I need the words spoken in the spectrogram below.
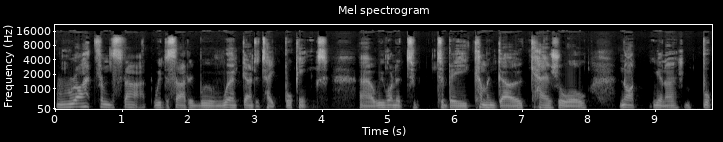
right from the start. We decided we weren't going to take bookings. Uh, we wanted to to be come and go, casual, not you know book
